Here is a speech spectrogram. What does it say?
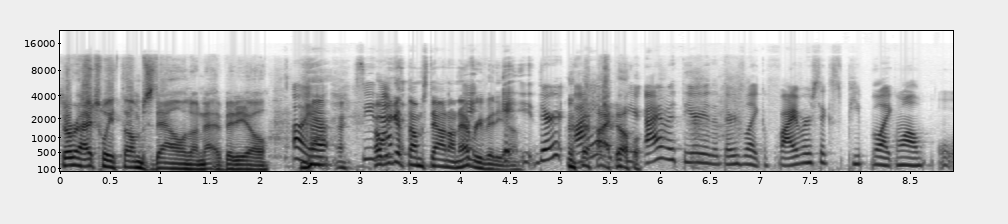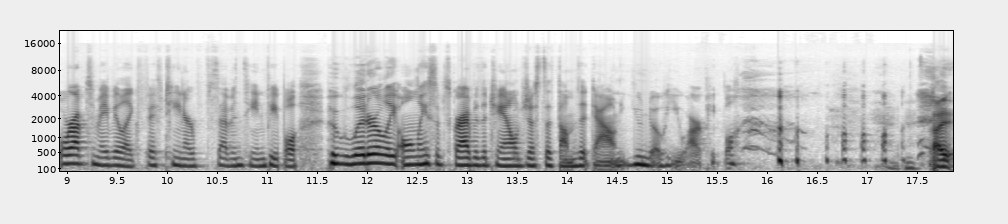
they're actually thumbs down on that video. Oh yeah. See, oh, we get thumbs down on every it- video. it- there, I have, I a the- I have a theory that there's like five or six people, like, well, we're up to maybe like 15 or 17 people who literally only subscribe to the channel just to thumbs it down. You know who you are, people. I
